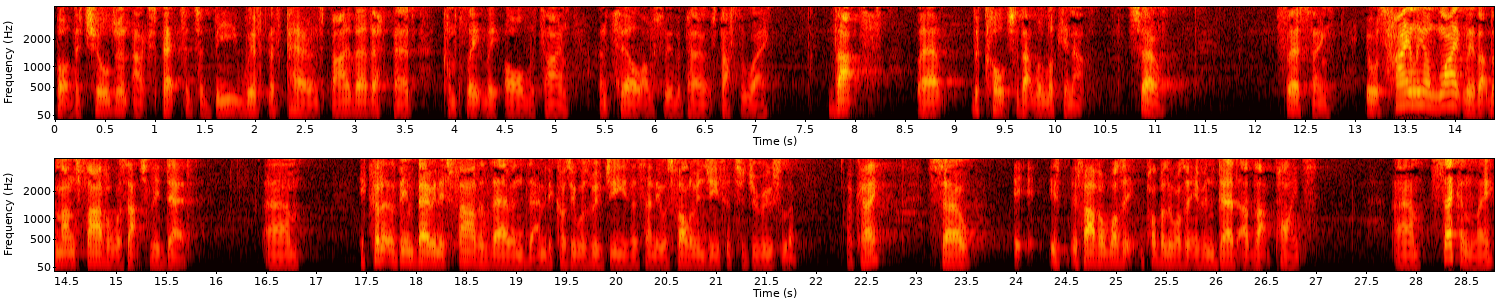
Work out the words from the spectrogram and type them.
But the children are expected to be with the parents by their deathbed completely all the time until, obviously, the parents passed away. That's uh, the culture that we're looking at. So, first thing, it was highly unlikely that the man's father was actually dead. Um, he couldn't have been burying his father there and then because he was with Jesus and he was following Jesus to Jerusalem. Okay? So, his father was it, probably wasn't even dead at that point. Um, secondly,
